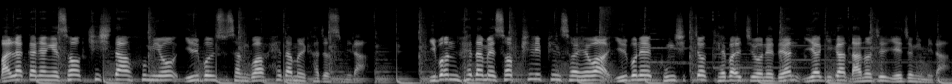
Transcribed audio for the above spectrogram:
말라카냥에서 키시다 후미오 일본 수상과 회담을 가졌습니다. 이번 회담에서 필리핀 서해와 일본의 공식적 개발 지원에 대한 이야기가 나눠질 예정입니다.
